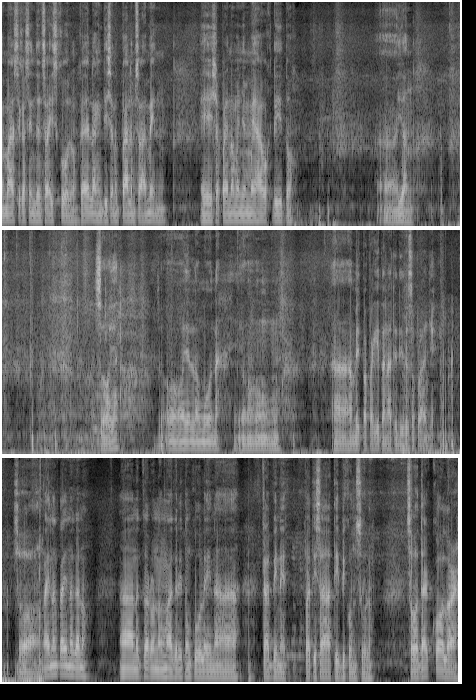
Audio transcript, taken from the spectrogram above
masikasin doon sa school. Kaya lang hindi siya nagpaalam sa amin. Eh siya pa naman yung may hawak dito. Ah, yan. So ayan. So ayan lang muna yung ah may papakita natin dito sa project. So ngayon lang tayo nag ano, ah, nagkaroon ng mga ganitong kulay na cabinet pati sa TV console. So dark color.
